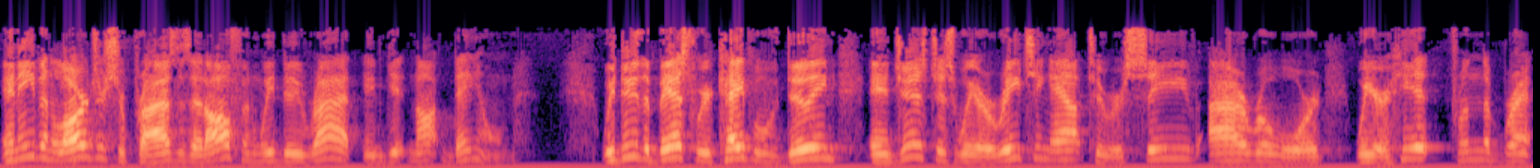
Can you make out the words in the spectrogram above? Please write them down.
An even larger surprise is that often we do right and get knocked down. We do the best we're capable of doing, and just as we are reaching out to receive our reward, we are hit from the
